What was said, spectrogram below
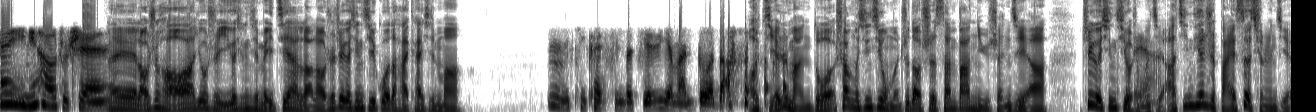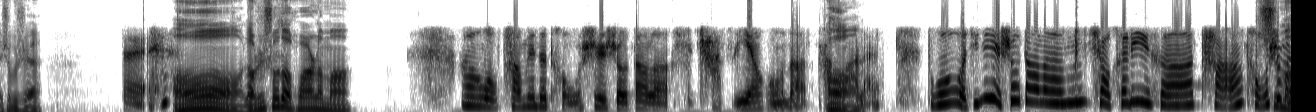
哎，你好，主持人。哎，老师好啊，又是一个星期没见了。老师，这个星期过得还开心吗？嗯，挺开心的，节日也蛮多的。哦，节日蛮多。上个星期我们知道是三八女神节啊，这个星期有什么节啊？今天是白色情人节，是不是？对。哦，老师收到花了吗？啊，我旁边的同事收到了姹紫嫣红的大花篮，不过我今天也收到了巧克力和糖。同事们，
